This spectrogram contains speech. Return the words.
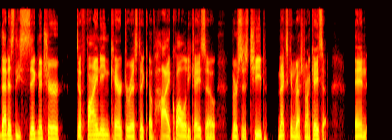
that is the signature defining characteristic of high quality queso versus cheap Mexican restaurant queso. And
